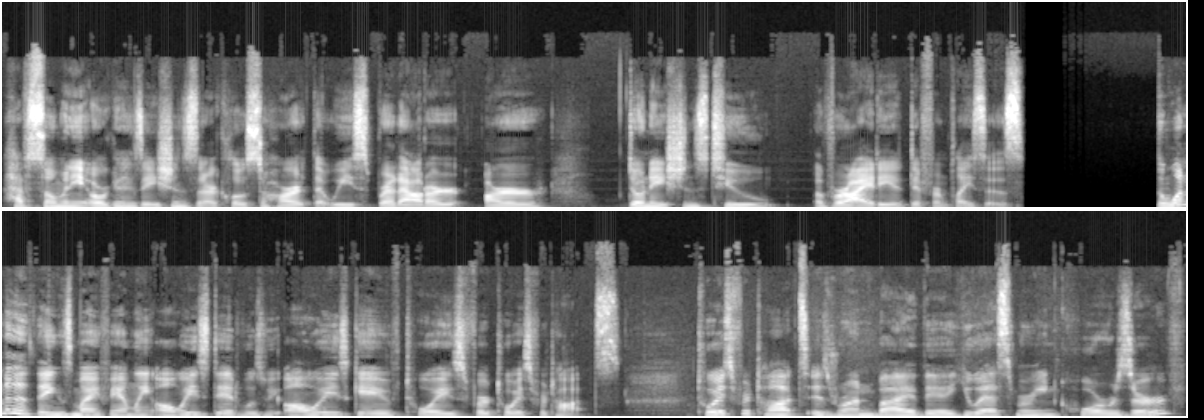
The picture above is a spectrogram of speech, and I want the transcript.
have so many organizations that are close to heart that we spread out our our donations to a variety of different places. So one of the things my family always did was we always gave toys for Toys for Tots. Toys for Tots is run by the U.S. Marine Corps Reserve,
